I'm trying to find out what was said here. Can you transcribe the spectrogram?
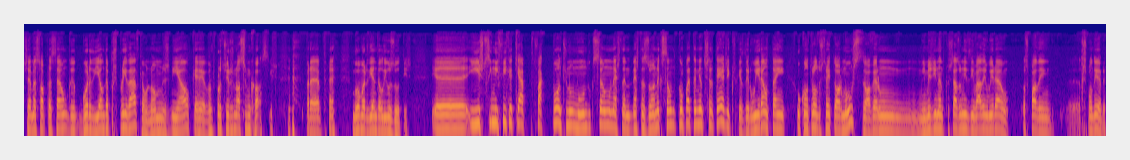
chama-se Operação Guardião da Prosperidade, que é um nome genial, que é vamos proteger os nossos negócios para, para bombardeando ali os úteis. Uh, e isto significa que há, de facto, pontos no mundo que são, nesta, nesta zona, que são completamente estratégicos. Quer dizer, o Irão tem o controle do Estreito de Hormuz. Se houver um. Imaginando que os Estados Unidos invadem o Irão, eles podem uh, responder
